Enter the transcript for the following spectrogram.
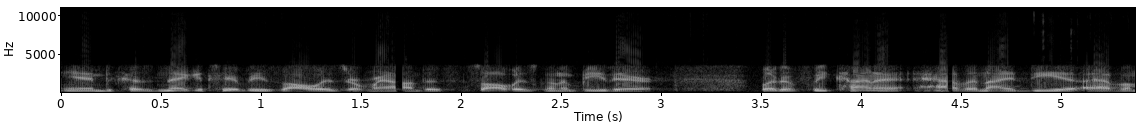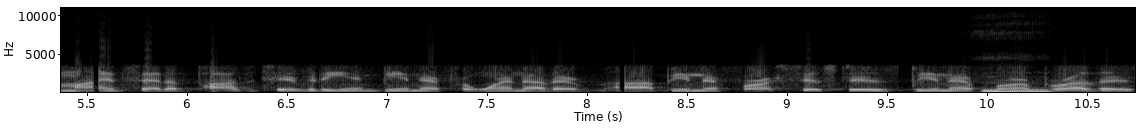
and because negativity is always around us, it's always going to be there. But if we kind of have an idea, have a mindset of positivity and being there for one another, uh, being there for our sisters, being there for mm-hmm. our brothers,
